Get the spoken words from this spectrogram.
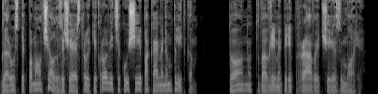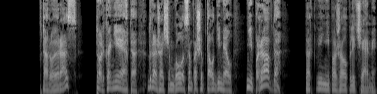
Гаруспик помолчал, изучая струйки крови, текущие по каменным плиткам. Тонут во время переправы через море. «Второй раз? Только не это!» — дрожащим голосом прошептал Гимел. «Неправда!» Тарквини пожал плечами.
